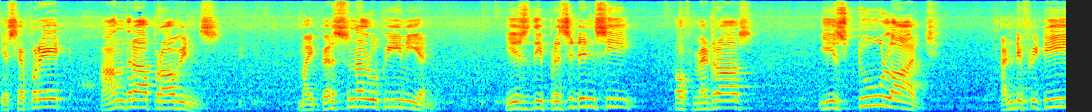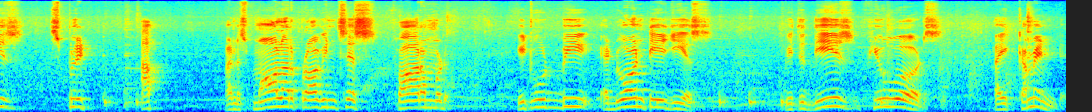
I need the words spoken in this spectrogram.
a separate Andhra province, my personal opinion is the presidency of Madras is too large and if it is split up and smaller provinces formed it would be advantageous. With these few words i commend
